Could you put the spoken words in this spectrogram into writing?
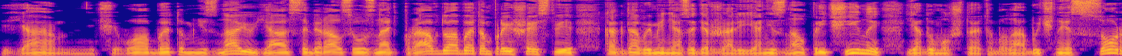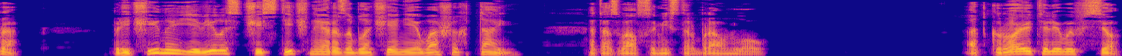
Я ничего об этом не знаю. Я собирался узнать правду об этом происшествии. Когда вы меня задержали, я не знал причины. Я думал, что это была обычная ссора. Причиной явилось частичное разоблачение ваших тайн, — отозвался мистер Браунлоу. Откроете ли вы все?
